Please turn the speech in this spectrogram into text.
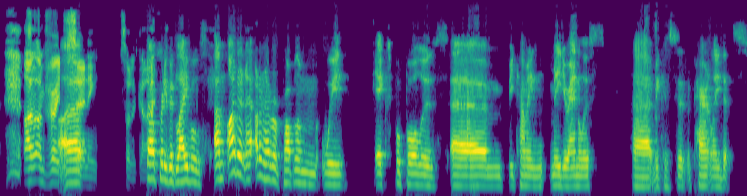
I'm I'm a very uh, discerning sort of guy. They're pretty good labels. Um, I don't, I don't have a problem with ex-footballers um, becoming media analysts uh, because apparently that's,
